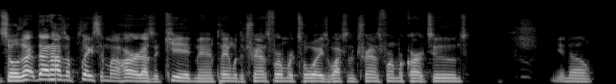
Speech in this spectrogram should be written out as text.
so that that has a place in my heart as a kid, man, playing with the Transformer toys, watching the Transformer cartoons, you know.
